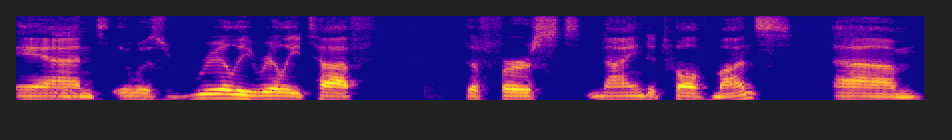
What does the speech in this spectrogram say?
Mm. And it was really, really tough the first nine to 12 months. Um,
